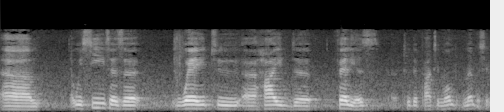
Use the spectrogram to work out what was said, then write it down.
Um, we see it as a way to uh, hide uh, failures to the party membership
